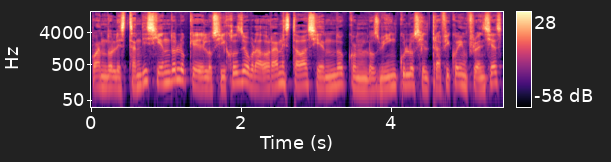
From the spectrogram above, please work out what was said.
cuando le están diciendo lo que los hijos de Obrador han estado haciendo con los vínculos y el tráfico de influencias,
